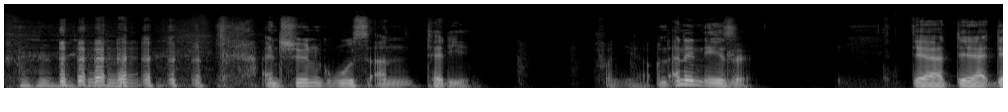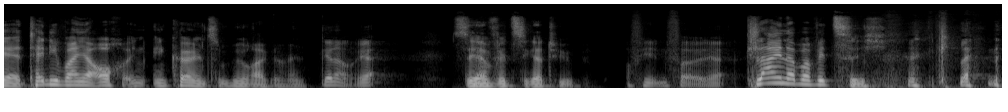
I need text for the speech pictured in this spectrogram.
Einen schönen Gruß an Teddy von hier. Und an den Esel. Der, der, der Teddy war ja auch in, in Köln zum Hörergrillen. genau, ja. Sehr witziger Typ. Auf jeden Fall, ja. Klein, aber witzig. kleiner,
